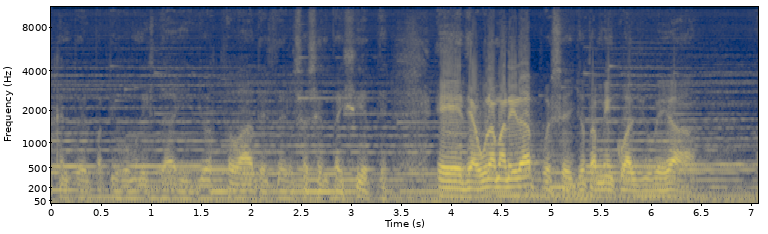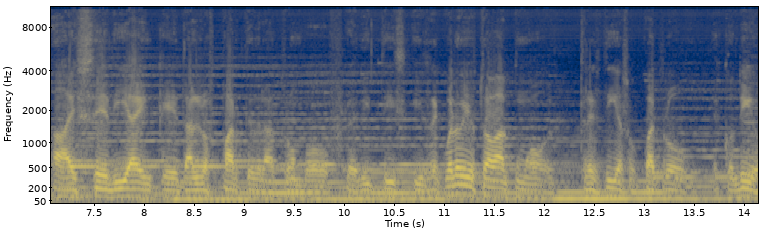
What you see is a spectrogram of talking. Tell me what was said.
la gente del Partido Comunista y yo estaba desde el 67. Eh, de alguna manera, pues eh, yo también coadyuvé a, a ese día en que dan los partes de la trombofleditis y recuerdo que yo estaba como tres días o cuatro escondido,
